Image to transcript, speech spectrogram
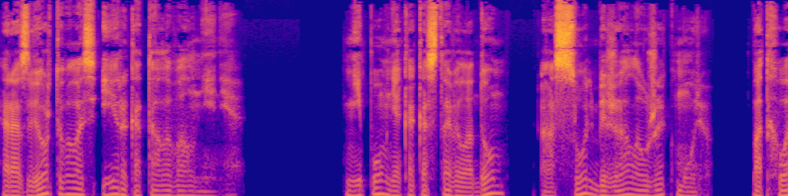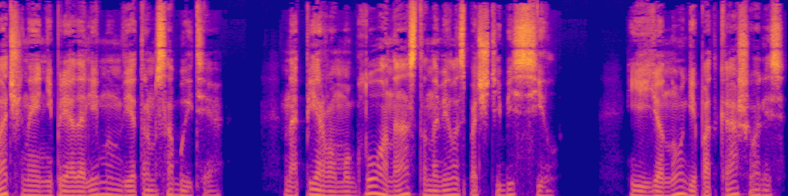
развертывалось и рокотало волнение. Не помня, как оставила дом, а соль бежала уже к морю, подхваченная непреодолимым ветром события. На первом углу она остановилась почти без сил. Ее ноги подкашивались,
